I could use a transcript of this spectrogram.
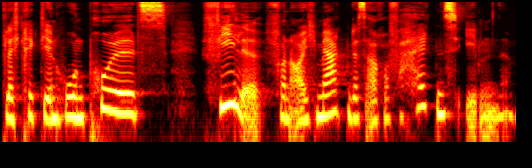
vielleicht kriegt ihr einen hohen Puls, Viele von euch merken das auch auf Verhaltensebene.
